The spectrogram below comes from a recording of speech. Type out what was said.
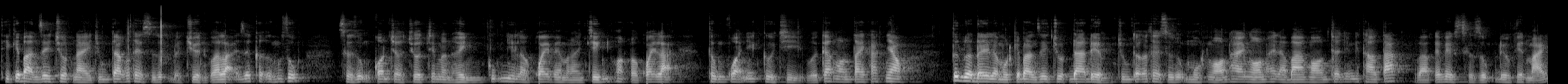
Thì cái bàn dây chuột này chúng ta có thể sử dụng để chuyển qua lại giữa các ứng dụng, sử dụng con trỏ chuột trên màn hình, cũng như là quay về màn hình chính hoặc là quay lại thông qua những cử chỉ với các ngón tay khác nhau. Tức là đây là một cái bàn dây chuột đa điểm chúng ta có thể sử dụng một ngón hai ngón hay là ba ngón cho những cái thao tác và cái việc sử dụng điều khiển máy.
